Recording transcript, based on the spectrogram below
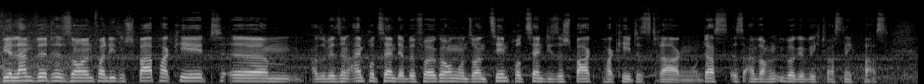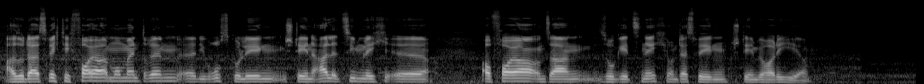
Wir Landwirte sollen von diesem Sparpaket, ähm, also wir sind ein Prozent der Bevölkerung und sollen zehn Prozent dieses Sparpaketes tragen. Und das ist einfach ein Übergewicht, was nicht passt. Also da ist richtig Feuer im Moment drin. Äh, die Berufskollegen stehen alle ziemlich äh, auf Feuer und sagen, so geht's nicht. Und deswegen stehen wir heute hier.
